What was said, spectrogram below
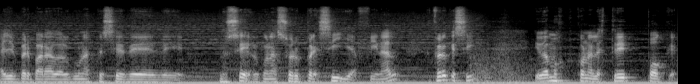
haya preparado alguna especie de, de no sé, alguna sorpresilla final. Espero que sí. Y vamos con el Street Poker.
